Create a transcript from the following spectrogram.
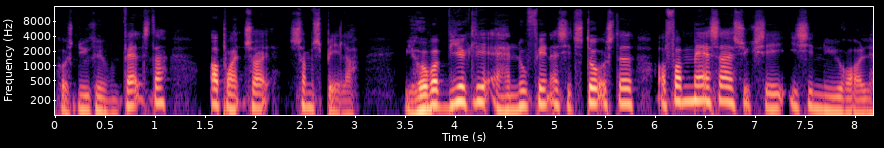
hos Nykøbing Falster og Brøndshøj som spiller. Vi håber virkelig, at han nu finder sit ståsted og får masser af succes i sin nye rolle.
